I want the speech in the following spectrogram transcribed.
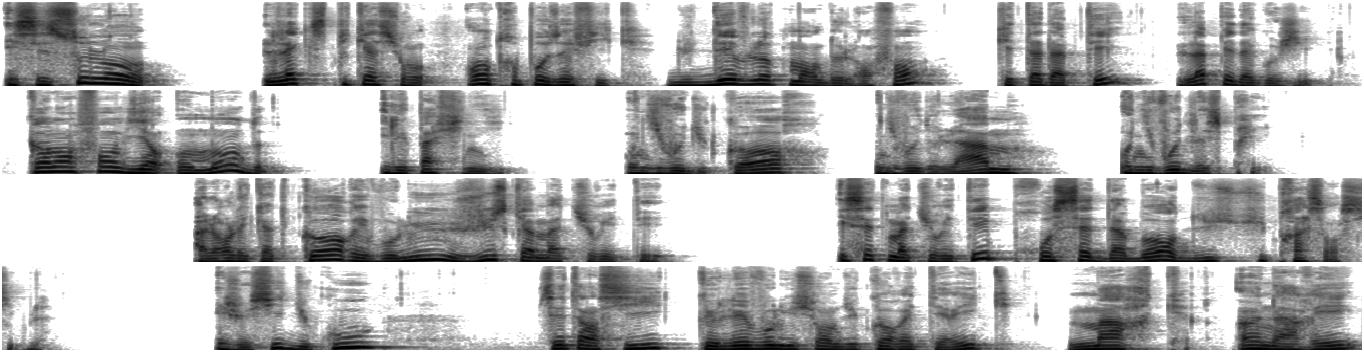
Et c'est selon l'explication anthroposophique du développement de l'enfant qu'est adaptée la pédagogie. Quand l'enfant vient au monde, il n'est pas fini. Au niveau du corps, au niveau de l'âme, au niveau de l'esprit. Alors les quatre corps évoluent jusqu'à maturité. Et cette maturité procède d'abord du suprasensible. Et je cite du coup, c'est ainsi que l'évolution du corps éthérique marque un arrêt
